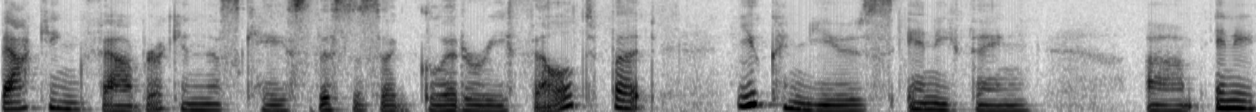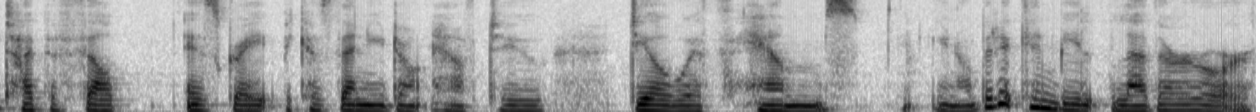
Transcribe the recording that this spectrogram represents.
backing fabric. In this case, this is a glittery felt, but you can use anything Um, any type of felt is great because then you don't have to deal with hems, you know, but it can be leather or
